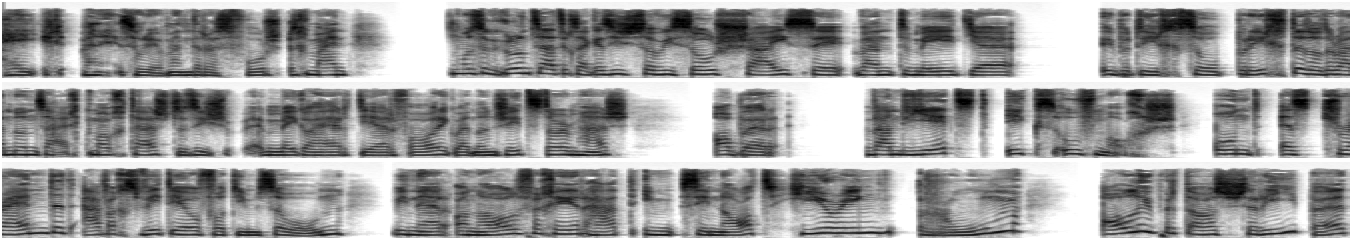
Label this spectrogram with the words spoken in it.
Hey, ich sorry, wenn du das vorstellst. Ich meine, ich muss grundsätzlich sagen, es ist sowieso scheiße, wenn die Medien über dich so berichten oder wenn du ein Seich gemacht hast. Das ist eine mega harte Erfahrung, wenn du einen Shitstorm hast. Aber wenn du jetzt X aufmachst und es trendet einfach das Video von deinem Sohn, wie er Analverkehr hat im Senat-Hearing-Raum, alle über das schreiben,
